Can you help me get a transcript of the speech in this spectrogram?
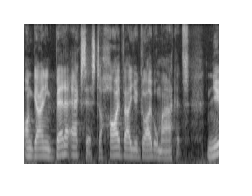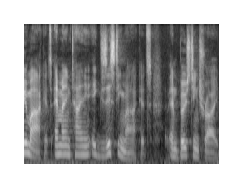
on gaining better access to high-value global markets, new markets and maintaining existing markets and boosting trade.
